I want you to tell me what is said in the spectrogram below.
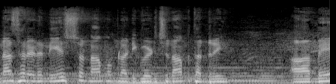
నజరడని యేసు నామంలో అడిగి పెడుచున్నాము తండ్రి. ఆమె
